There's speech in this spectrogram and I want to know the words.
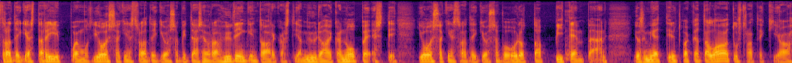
strategiasta riippuen, mutta joissakin strategioissa pitää seuraa hyvinkin tarkasti ja myydä aika nopeasti. Joissakin strategioissa voi odottaa pitempään. Jos miettii nyt vaikka tätä laatustrategiaa,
